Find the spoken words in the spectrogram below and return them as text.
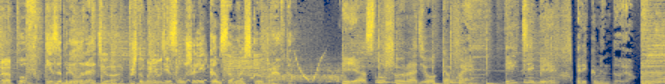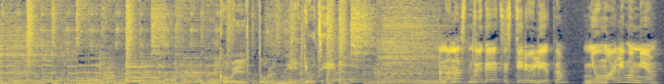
Попов изобрел радио, чтобы люди слушали комсомольскую правду. Я слушаю радио КП и тебе рекомендую. Культурные люди. А на нас надвигается стереолето неумолимыми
